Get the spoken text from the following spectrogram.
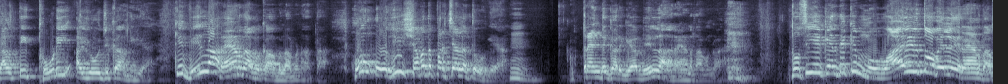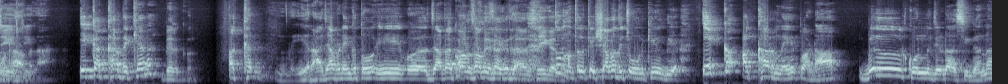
ਗਲਤੀ ਥੋੜੀ ਆਯੋਜਕਾਂ ਦੀ ਆ ਕਿ ਵਿਹਲਾ ਰਹਿਣ ਦਾ ਮੁਕਾਬਲਾ ਬਣਾਤਾ। ਹੁਣ ਉਹੀ ਸ਼ਬਦ ਪ੍ਰਚਲਿਤ ਹੋ ਗਿਆ। ਟ੍ਰੈਂਡ ਕਰ ਗਿਆ ਵਿਹਲਾ ਰਹਿਣ ਦਾ ਮੁਕਾਬਲਾ ਤੁਸੀਂ ਇਹ ਕਹਿੰਦੇ ਕਿ ਮੋਬਾਈਲ ਤੋਂ ਵਿਹਲੇ ਰਹਿਣ ਦਾ। ਮੁਕਾਬਲਾ। ਇੱਕ ਅੱਖਰ ਦੇਖਿਆ ਨਾ? ਬਿਲਕੁਲ। ਅੱਖਰ ਇਹ ਰਾਜਾ ਵੜਿੰਗ ਤੋਂ ਇਹ ਜ਼ਿਆਦਾ ਕੌਣ ਸਮਝ ਸਕਦਾ? ਤਾਂ ਮਤਲਬ ਕਿ ਸ਼ਬਦ ਚੋਣ ਕੀ ਹੁੰਦੀ ਹੈ ਇੱਕ ਅੱਖਰ ਨੇ ਤੁਹਾਡਾ ਬਿਲਕੁਲ ਜਿਹੜਾ ਸੀਗਾ ਨਾ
